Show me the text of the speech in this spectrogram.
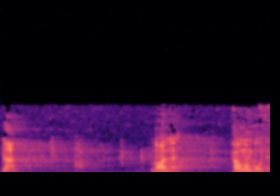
نعم. ضالا أو منبوذا.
